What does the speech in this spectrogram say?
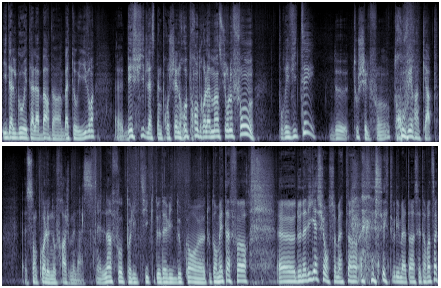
Hidalgo est à la barre d'un bateau ivre. Euh, défi de la semaine prochaine, reprendre la main sur le fond pour éviter de toucher le fond, trouver un cap sans quoi le naufrage menace. L'info politique de David Doucan, euh, tout en métaphore euh, de navigation ce matin. C'est tous les matins à 7h25.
